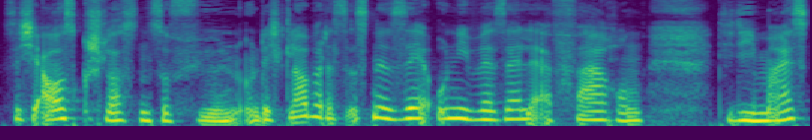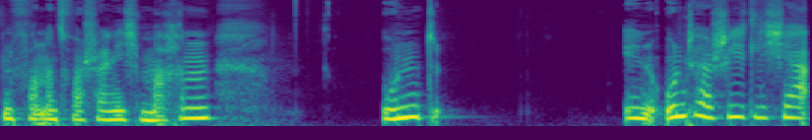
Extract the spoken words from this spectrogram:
sich ausgeschlossen zu fühlen. Und ich glaube, das ist eine sehr universelle Erfahrung, die die meisten von uns wahrscheinlich machen und in unterschiedlicher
